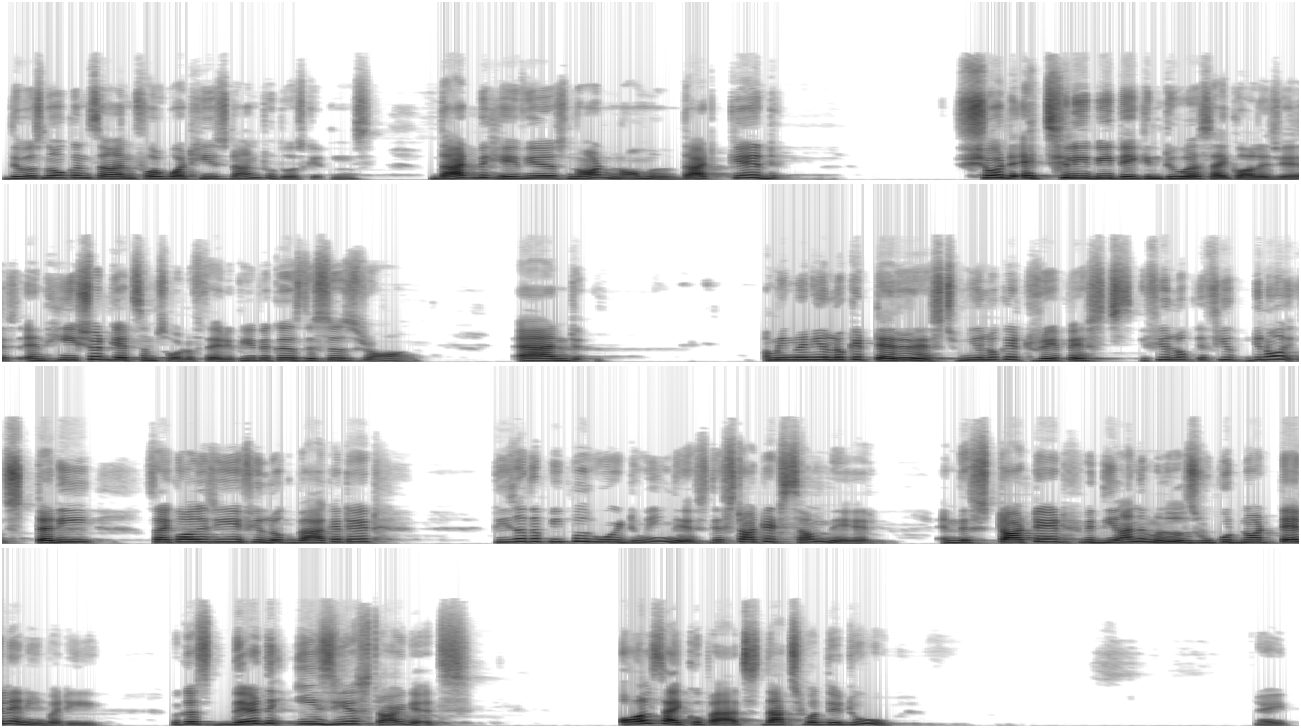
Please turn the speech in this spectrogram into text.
There was no concern for what he's done to those kittens. That behavior is not normal. That kid should actually be taken to a psychologist and he should get some sort of therapy because this is wrong. And I mean, when you look at terrorists, when you look at rapists, if you look, if you, you know, study psychology, if you look back at it, these are the people who are doing this. They started somewhere and they started with the animals who could not tell anybody because they're the easiest targets. All psychopaths, that's what they do. Right?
